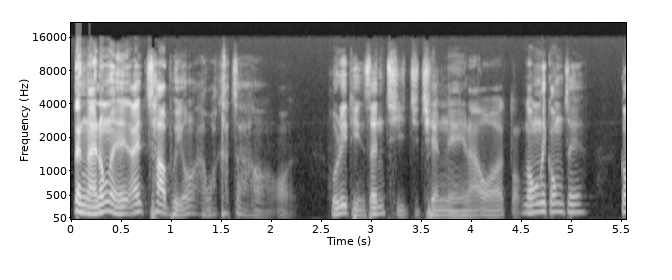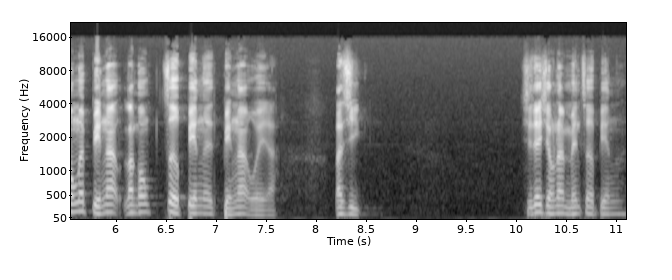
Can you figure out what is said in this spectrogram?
倒来拢会安臭屁讲啊！我较早吼，哦，福利挺身起一千个啦，哦，拢咧讲这，讲迄兵啊，咱讲做兵的兵啊话啊。但是实际上咱毋免做兵啊。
